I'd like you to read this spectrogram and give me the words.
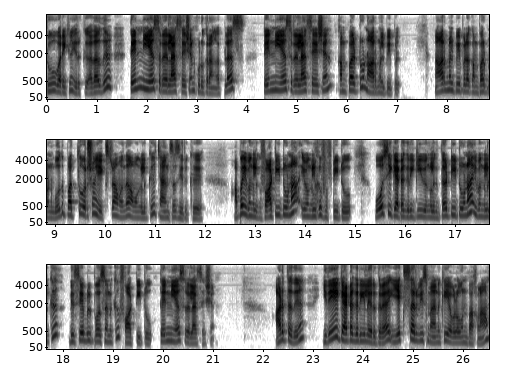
two வரைக்கும் இருக்குது அதாவது டென் இயர்ஸ் ரிலாக்ஸேஷன் கொடுக்குறாங்க. Plus ten years relaxation compared to normal people normal பீப்புளை கம்பேர் பண்ணும்போது பத்து வருஷம் எக்ஸ்ட்ரா வந்து அவங்களுக்கு சான்சஸ் இருக்குது அப்போ இவங்களுக்கு ஃபார்ட்டி டூனா இவங்களுக்கு ஃபிஃப்டி டூ ஓசி கேட்டகரிக்கு இவங்களுக்கு தேர்ட்டி டூனா இவங்களுக்கு டிசேபிள் பர்சனுக்கு forty two ten years relaxation அடுத்தது இதே கேட்டகரியில் இருக்கிற எக்ஸ் சர்வீஸ் மேனுக்கு எவ்வளோன்னு பார்க்கலாம்.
